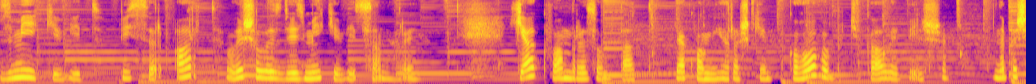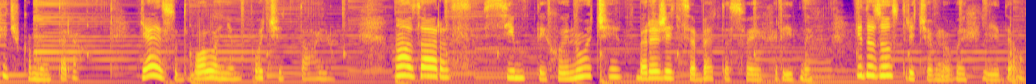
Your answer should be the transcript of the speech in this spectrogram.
змійки від Пісер Арт вишились дві змійки від Сангри. Як вам результат? Як вам іграшки? Кого ви б чекали більше? Напишіть в коментарях. Я із задоволенням почитаю. Ну а зараз всім тихої ночі, бережіть себе та своїх рідних і до зустрічі в нових відео.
